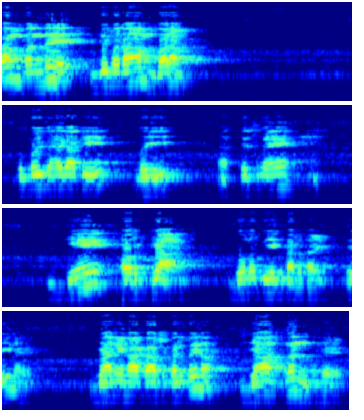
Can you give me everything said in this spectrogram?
तम बंधे विपदाम वरम। तो कोई कहेगा कि, भाई, इसमें ज्ञे और ज्ञान, दोनों की एकता बताई। यही ना ज्ञाने नाकाश कल्पे न ज्ञान अनंत है।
